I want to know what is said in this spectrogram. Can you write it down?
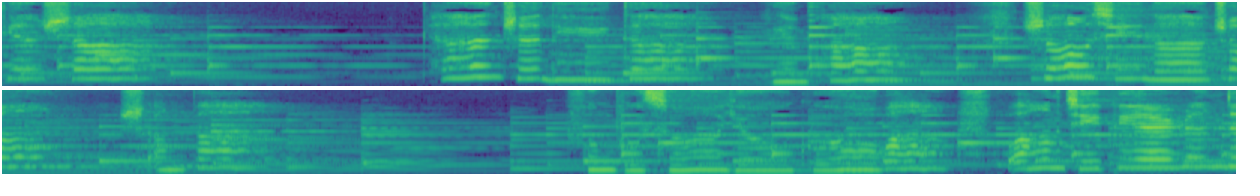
点上？看着你的脸庞，熟悉那种伤疤。缝补所有过往，忘记别人的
